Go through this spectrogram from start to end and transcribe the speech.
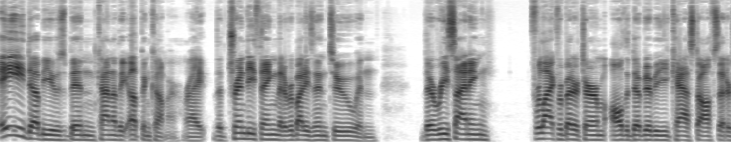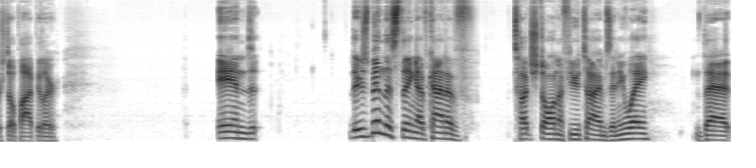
AEW has been kind of the up and comer, right? The trendy thing that everybody's into, and they're re-signing, for lack of a better term, all the WWE cast-offs that are still popular. And there's been this thing I've kind of touched on a few times anyway, that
